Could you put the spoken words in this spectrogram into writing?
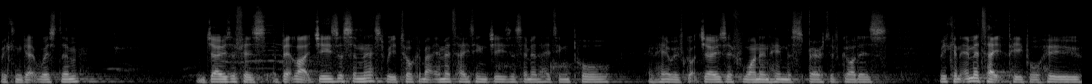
we can get wisdom. And Joseph is a bit like Jesus in this. We talk about imitating Jesus, imitating Paul. And here we've got Joseph, one in whom the Spirit of God is. We can imitate people who,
